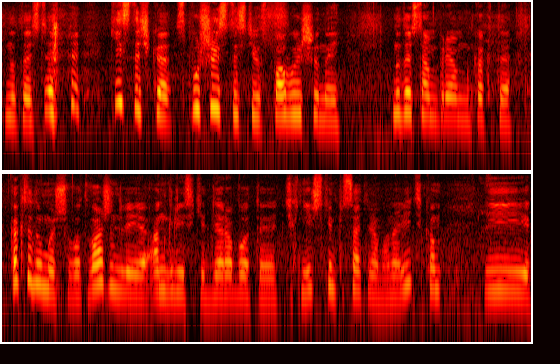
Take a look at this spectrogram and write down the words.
Ну, то есть кисточка с пушистостью, с повышенной. Ну, то есть там прям как-то... Как ты думаешь, вот важен ли английский для работы техническим писателем, аналитиком? И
